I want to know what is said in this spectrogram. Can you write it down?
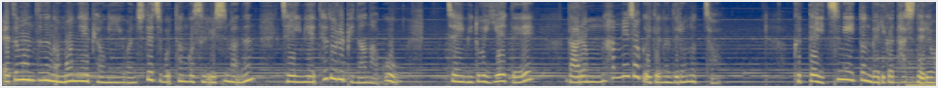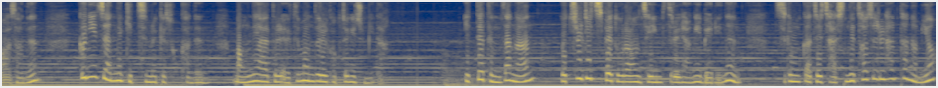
에드먼드는 어머니의 병이 완치되지 못한 것을 의심하는 제이미의 태도를 비난하고 제이미도 이에 대해 나름 합리적 의견을 내려놓죠. 그때 2층에 있던 메리가 다시 내려와서는 끊이지 않는 기침을 계속하는 막내 아들 에드먼드를 걱정해줍니다. 이때 등장한 외출 뒤 집에 돌아온 제임스를 향해 메리는 지금까지 자신의 처지를 한탄하며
